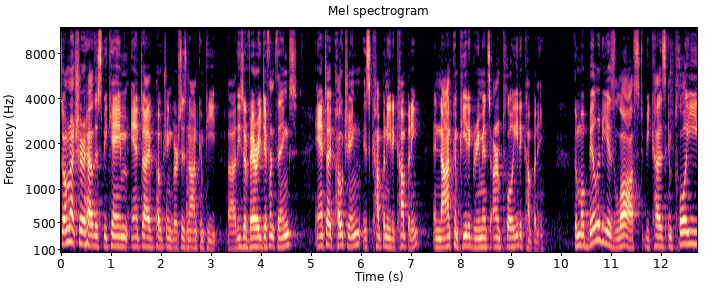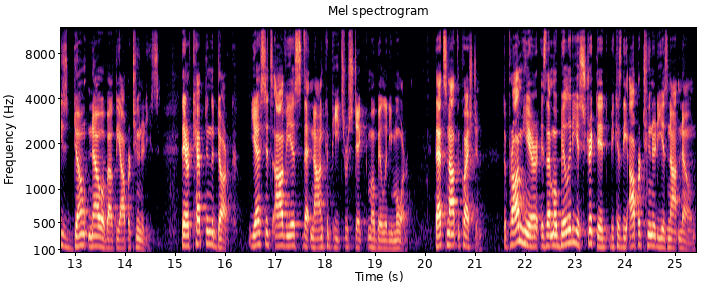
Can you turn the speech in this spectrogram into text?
So I'm not sure how this became anti-poaching versus non-compete. Uh, these are very different things. Anti-poaching is company to company, and non-compete agreements are employee to company. The mobility is lost because employees don't know about the opportunities. They are kept in the dark. Yes, it's obvious that non-competes restrict mobility more. That's not the question. The problem here is that mobility is restricted because the opportunity is not known.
